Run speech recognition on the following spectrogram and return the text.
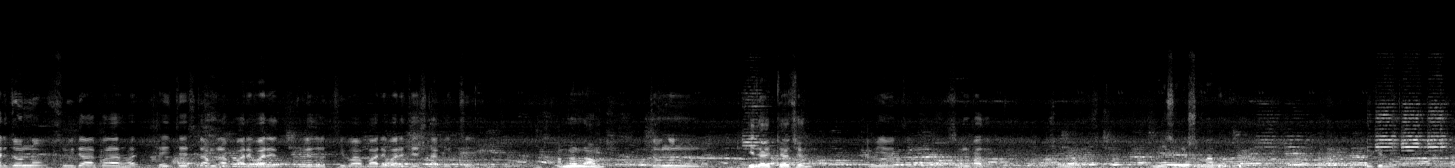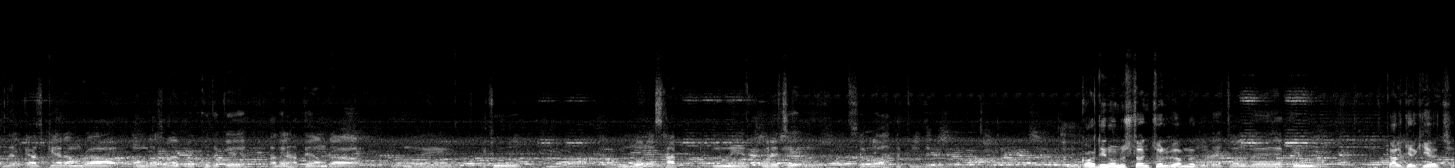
এর জন্য সুবিধা করা হয় সেই চেষ্টা আমরা বারে বারে তুলে ধরছি বা বারে বারে চেষ্টা করছি। আপনার নাম? চন্দন মণ্ডল। কি দায়িত্বে আছেন? আমি হচ্ছি সম্পাদক। তাদেরকে আজকে আর আমরা আমরা সবার পক্ষ থেকে তাদের হাতে আমরা কিছু সাত করেছি সেগুলো হাতে তুলে দেবে। কদিন অনুষ্ঠান চলবে আপনাদের? চলবে তিন দিন। কালকের কি আছে?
